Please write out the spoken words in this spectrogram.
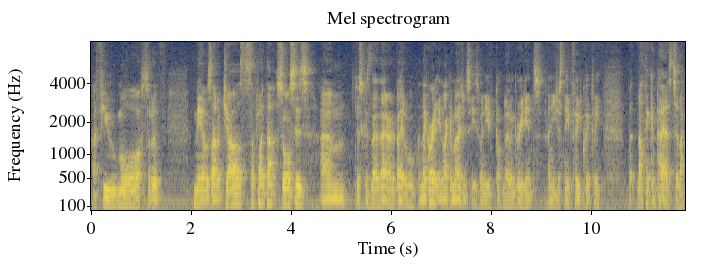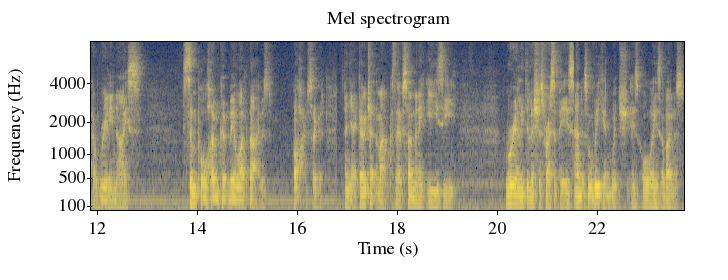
a few more sort of meals out of jars, stuff like that, sauces, um, just because they're there and available. And they're great in like emergencies when you've got no ingredients and you just need food quickly. But nothing compares to like a really nice, simple home cooked meal like that. It was, oh, it was so good. And yeah, go check them out because they have so many easy, really delicious recipes and it's all vegan, which is always a bonus.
